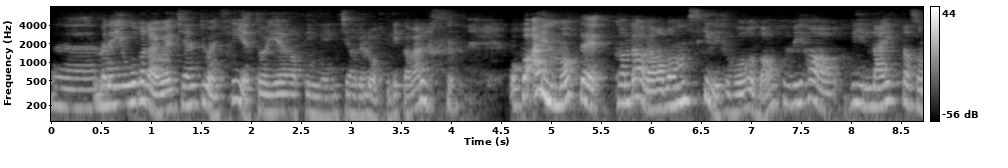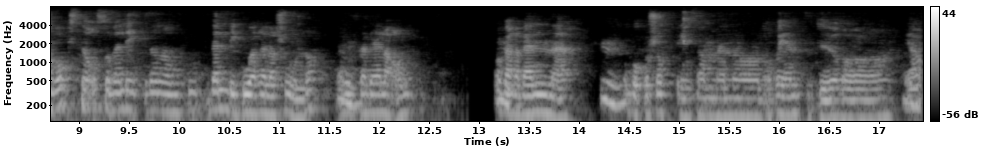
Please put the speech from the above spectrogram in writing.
Eh, Men jeg gjorde det, og jeg kjente jo en frihet til å gjøre ting jeg ikke hadde lov til likevel. Og på en måte kan det være vanskelig for våre barn, for vi, har, vi leter som voksne også veldig etter denne veldig gode relasjonen, da. Der vi skal dele alt. Og være venner, Mm. og gå på shopping sammen, og dra på jentetur, og ja.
